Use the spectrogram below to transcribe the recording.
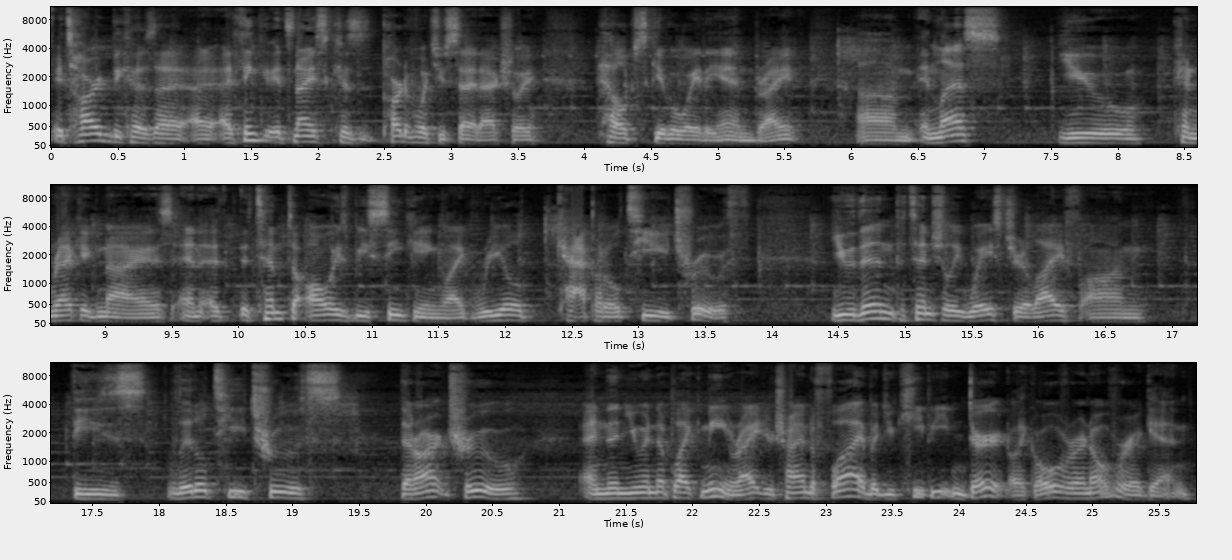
it's hard because I, I, I think it's nice because part of what you said actually helps give away the end, right? Um, unless you can recognize and attempt to always be seeking like real capital T truth, you then potentially waste your life on these little t truths that aren't true and then you end up like me, right? You're trying to fly, but you keep eating dirt like over and over again.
